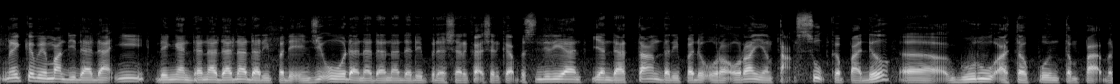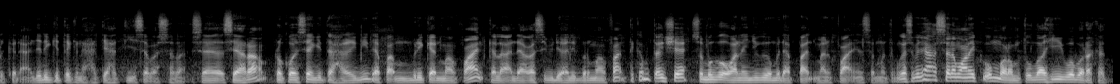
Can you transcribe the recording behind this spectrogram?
mereka memang didadai dengan dana-dana daripada NGO, dana-dana daripada syarikat-syarikat persendirian yang datang daripada orang-orang yang taksub kepada uh, guru ataupun tempat berkenaan. Jadi kita kena hati-hati sahabat-sahabat. Saya, saya harap perkongsian kita hari ini dapat memberikan manfaat. Kalau anda rasa video ini bermanfaat, tekan butang share. Semoga orang lain juga mendapat manfaat yang sama. Terima kasih banyak. Assalamualaikum warahmatullahi wabarakatuh.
